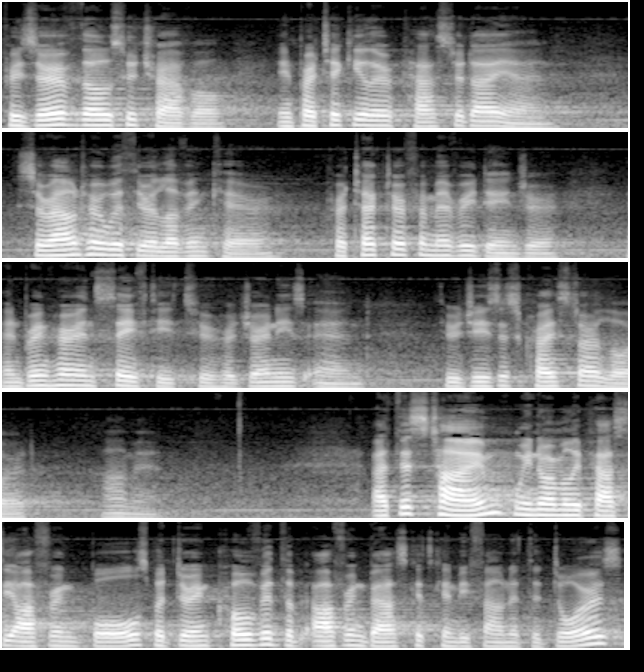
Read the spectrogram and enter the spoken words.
preserve those who travel, in particular Pastor Diane. Surround her with your loving care protect her from every danger, and bring her in safety to her journey's end. Through Jesus Christ our Lord. Amen. At this time, we normally pass the offering bowls, but during COVID, the offering baskets can be found at the doors.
